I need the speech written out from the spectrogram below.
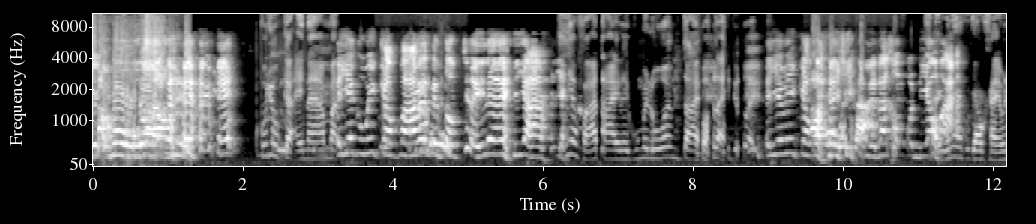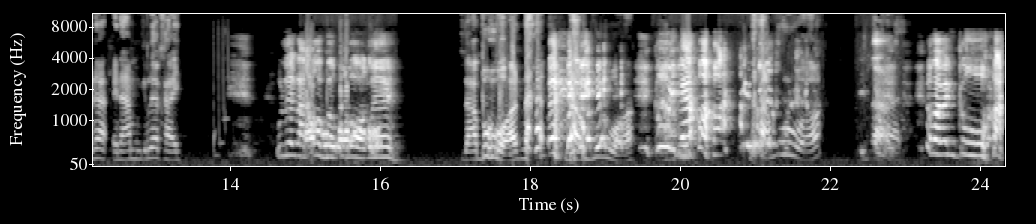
จะทำบู้บว่าอกเลยเพชรกูอยู่กับไอ้นามอะไอ้เหี้ยกูวิ่งกลับมาแม่งเป็นศพเฉยเลยอย่าไอ้เหี้ยฟ้าตายเลยกูไม่รู้ว่ามันตายเพราะอะไรด้วยไอ้เหี้ยวิ่งกลับมาไอ้เหี้ยเหลือหน้าคอมคนเดียวไอ้อะแม่กูจะเอาใครวะเนี่ยไอ้นามมึงจะเลือกใครกูเลือกหน้าคอมเลยกูบอกเลยดาบูหัวนะดาบูหัวกูอีกแล้วอะดาบูหัวไอ้สัตว์ทำไมเป็นกูอะ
